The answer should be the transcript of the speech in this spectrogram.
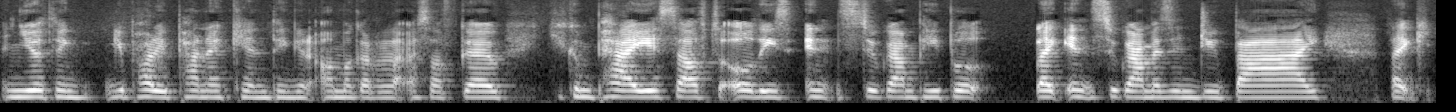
and you're think you're probably panicking, thinking, "Oh my god, I let myself go." You compare yourself to all these Instagram people, like Instagrammers in Dubai, like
